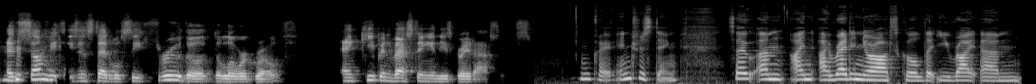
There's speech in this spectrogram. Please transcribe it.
and some VCs instead will see through the, the lower growth and keep investing in these great assets. Okay, interesting. So, um, I, I read in your article that you write um,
